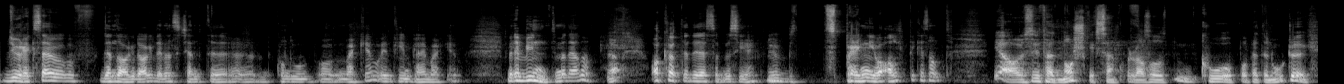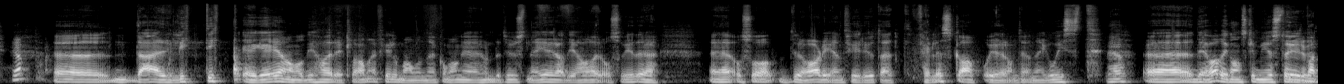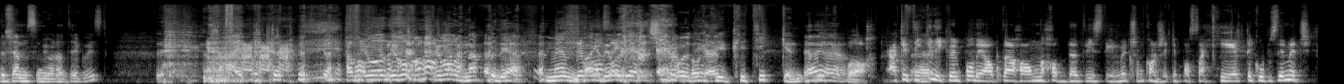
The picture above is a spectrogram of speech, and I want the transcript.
Durex er jo den dag i dag det mest kjente eh, kondommerket og intimpleiemerket. Men det begynte med det. da. Ja. Akkurat det, det som du sier. Du sprenger jo alt, ikke sant? Ja, Hvis vi tar et norsk eksempel, altså Coop og Petter Northug. Ja. Eh, det er litt ditt jeg eier, og de har reklamefilmer om hvor mange hundre tusen eiere de har osv. Eh, og så drar de en fyr ut av et fellesskap og gjør han til en egoist. Ja. Eh, det var det ganske mye støy Var det dem som gjorde han til egoist? Nei, det var, det var, det var neppe det. Men Det det var var, det, var det, det, var det kritikken gikk på. da. Ja, Kritikken gikk vel på det at han hadde et visst image som kanskje ikke passa helt til Coops image.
